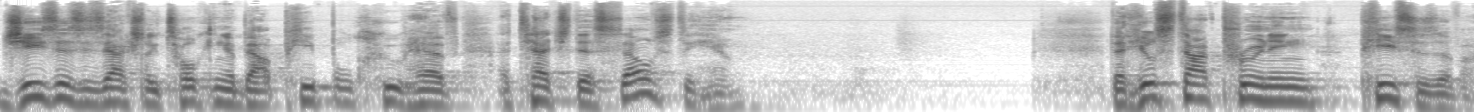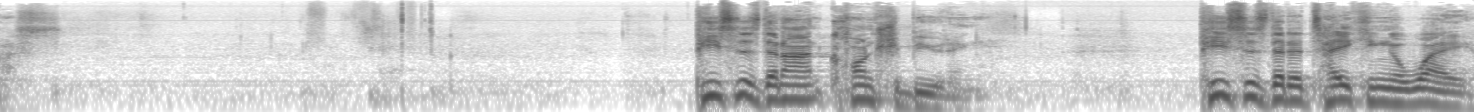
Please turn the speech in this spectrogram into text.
Jesus is actually talking about people who have attached themselves to Him, that He'll start pruning pieces of us pieces that aren't contributing, pieces that are taking away.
